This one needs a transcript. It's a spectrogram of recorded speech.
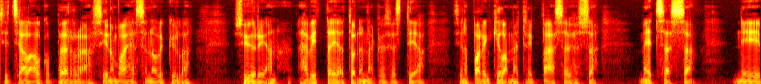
sitten siellä alkoi pörrää. Siinä vaiheessa ne oli kyllä Syyrian hävittäjiä todennäköisesti ja siinä parin kilometrin päässä yhdessä metsässä, niin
